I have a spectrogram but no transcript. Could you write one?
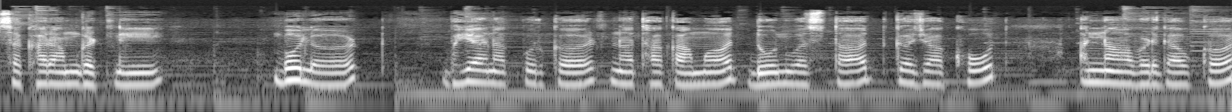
सखाराम गटणे बोलट भैया नागपूरकर नाथा कामत दोन वस्ताद गजा खोत अण्णा आवडगावकर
